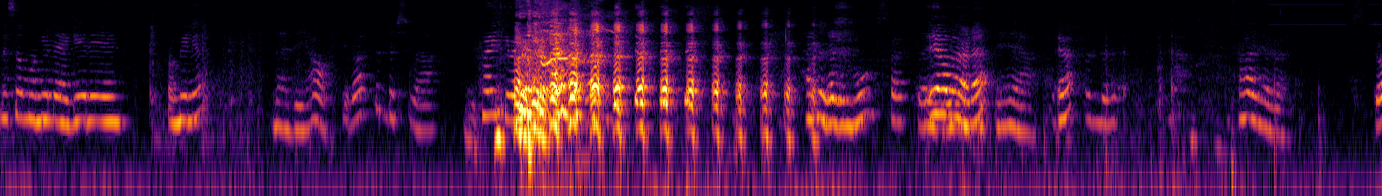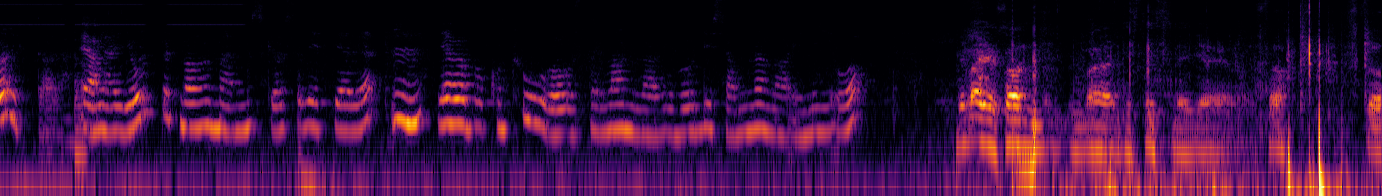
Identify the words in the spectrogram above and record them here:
Med så mange leger i familien? Nei, de har ikke vært et besvær. Har ikke vært Heller det motsatte. Ja, det er det. Ja. Ja. Så, har jeg vært stolt av det. Ja. Jeg har hjulpet mange mennesker, så vidt jeg vet. mm. Jeg var på kontoret hos min mann da vi bodde i Samnanger i ni år. Det var jo sånn var distriktslege så, så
